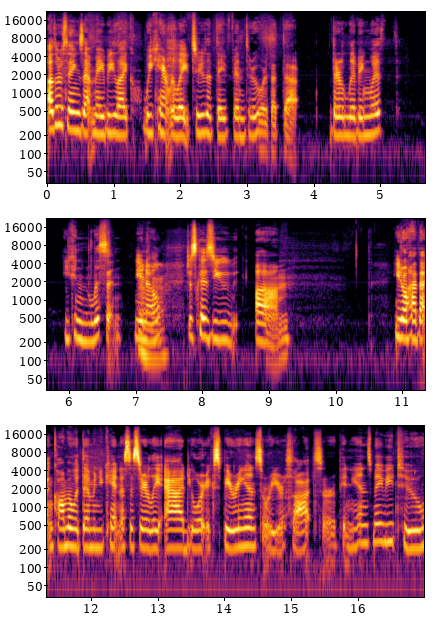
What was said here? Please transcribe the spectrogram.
other things that maybe like we can't relate to that they've been through or that that they're living with you can listen you know? Just because you um you don't have that in common with them and you can't necessarily add your experience or your thoughts or opinions maybe to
